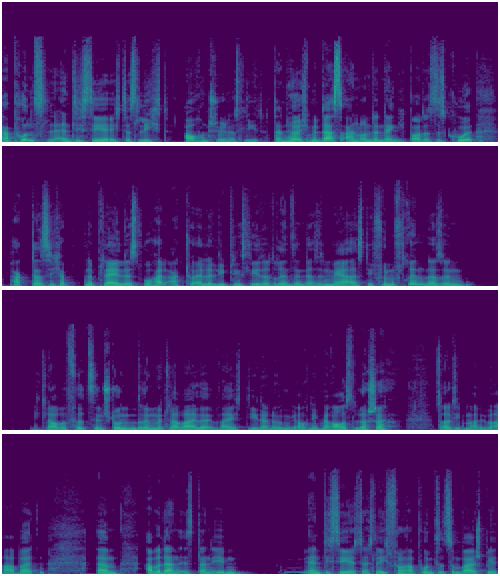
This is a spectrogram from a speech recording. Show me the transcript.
Rapunzel, endlich sehe ich das Licht. Auch ein schönes Lied. Dann höre ich mir das an und dann denke ich, boah, das ist cool. Pack das. Ich habe eine Playlist, wo halt aktuelle Lieblingslieder drin sind. Da sind mehr als die fünf drin. Da sind, ich glaube, 14 Stunden drin mittlerweile, weil ich die dann irgendwie auch nicht mehr rauslösche. Sollte ich mal überarbeiten. Ähm, aber dann ist dann eben, endlich sehe ich das Licht von Rapunzel zum Beispiel,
